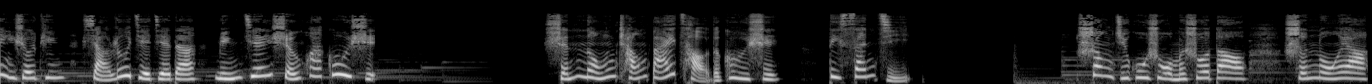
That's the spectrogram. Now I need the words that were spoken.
欢迎收听小鹿姐姐的民间神话故事《神农尝百草》的故事第三集。上集故事我们说到，神农呀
